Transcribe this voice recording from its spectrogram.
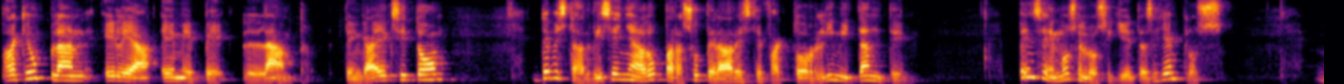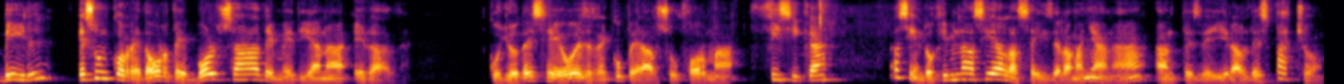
Para que un plan LAMP LAMP tenga éxito, debe estar diseñado para superar este factor limitante. Pensemos en los siguientes ejemplos. Bill es un corredor de bolsa de mediana edad, cuyo deseo es recuperar su forma física haciendo gimnasia a las 6 de la mañana antes de ir al despacho.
